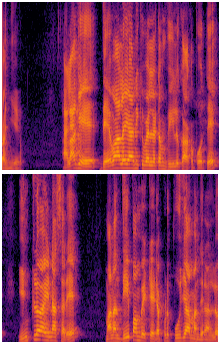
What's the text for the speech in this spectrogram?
పనిచేయవు. అలాగే దేవాలయానికి వెళ్ళటం వీలు కాకపోతే ఇంట్లో అయినా సరే మనం దీపం పెట్టేటప్పుడు పూజా మందిరంలో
